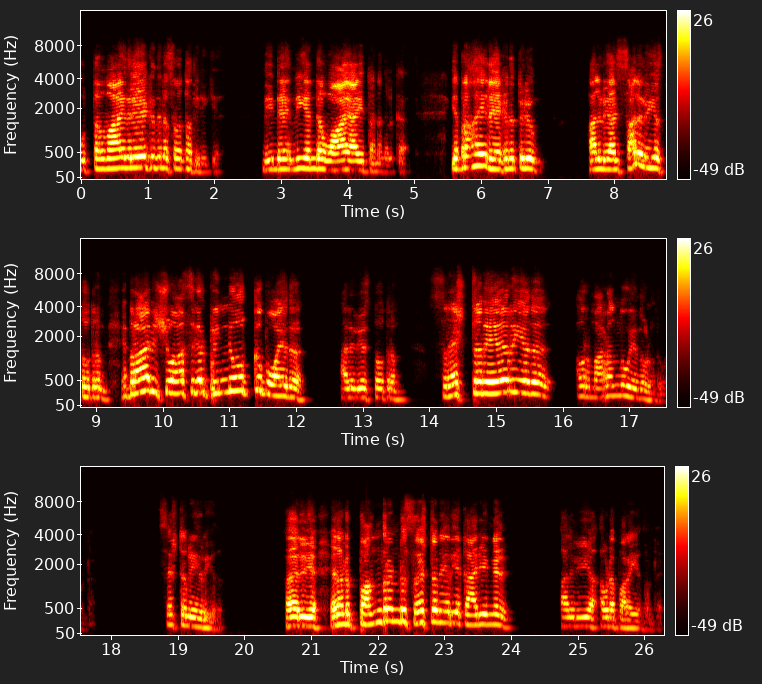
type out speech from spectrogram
ഉത്തമമായതിലേക്ക് നിന്റെ ശ്രദ്ധ തിരിക്ക്. നിന്റെ നീ എന്റെ വായായി തന്നെ നിൽക്ക. എബ്രാഹിം ലേഖനത്തിലും ഹാലലുയ സ്തോത്രം. എബ്രായ വിശ്വാസികൾ പിന്നോക്ക് പോയത്. അലലുയ സ്തോത്രം. ശ്രേഷ്ഠമേറിയത് അവർ മറന്നു എന്നുള്ളത് കൊണ്ട്. ശ്രേഷ്ഠമേറിയത്. അലലുയ ഏതാണ്ട് പന്ത്രണ്ട് ശ്രേഷ്ഠമേറിയ കാര്യങ്ങൾ അലലുയ അവിടെ പറയുന്നുണ്ട്.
